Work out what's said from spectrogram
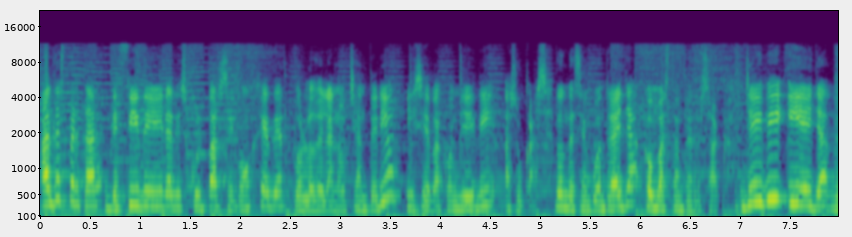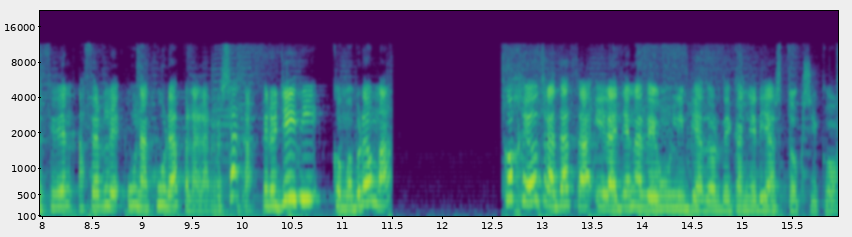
Al despertar, decide ir a disculparse con Heather por lo de la noche anterior y se va con JD a su casa, donde se encuentra ella con bastante resaca. JD y ella deciden hacerle una cura para la resaca, pero JD, como broma, Coge otra taza y la llena de un limpiador de cañerías tóxico.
